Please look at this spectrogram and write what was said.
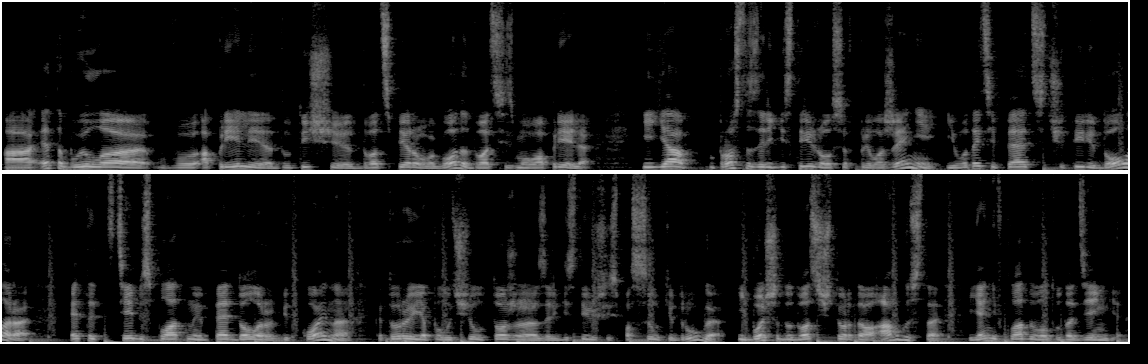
А это было в апреле 2021 года, 27 апреля. И я просто зарегистрировался в приложении, и вот эти 5-4 доллара — это те бесплатные 5 долларов биткоина, которые я получил тоже зарегистрировавшись по ссылке друга. И больше до 24 августа я не вкладывал туда деньги.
